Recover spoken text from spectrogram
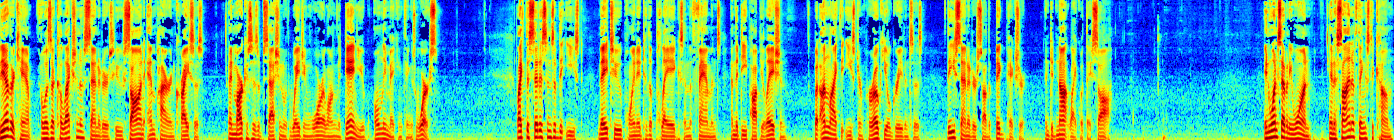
The other camp was a collection of senators who saw an empire in crisis, and Marcus's obsession with waging war along the Danube only making things worse. Like the citizens of the East, they too pointed to the plagues and the famines and the depopulation, but unlike the Eastern parochial grievances, these senators saw the big picture and did not like what they saw. In 171, in a sign of things to come,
